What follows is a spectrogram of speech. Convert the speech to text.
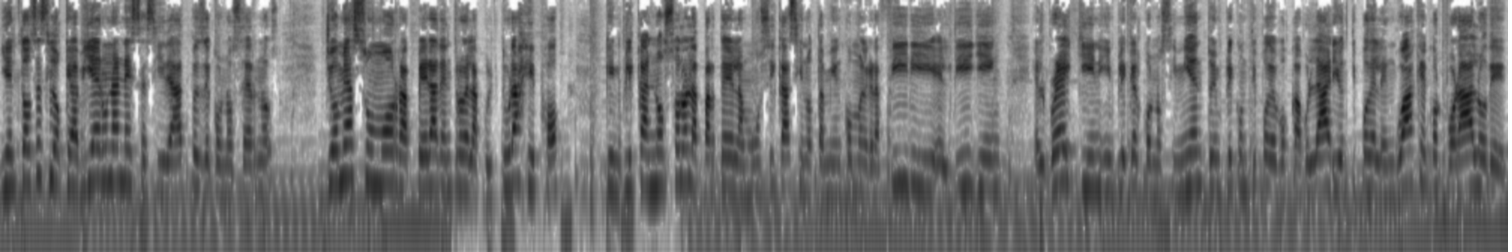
Y entonces lo que había era una necesidad pues de conocernos. Yo me asumo rapera dentro de la cultura hip hop, que implica no solo la parte de la música, sino también como el graffiti, el DJing, el breaking, implica el conocimiento, implica un tipo de vocabulario, un tipo de lenguaje corporal o de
